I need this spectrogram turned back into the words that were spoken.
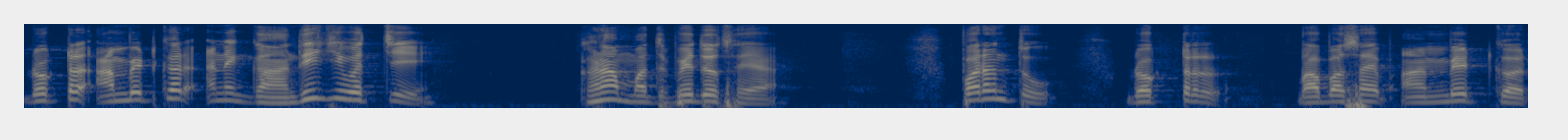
ડૉક્ટર આંબેડકર અને ગાંધીજી વચ્ચે ઘણા મતભેદો થયા. પરંતુ ડૉક્ટર બાબા સાહેબ આંબેડકર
